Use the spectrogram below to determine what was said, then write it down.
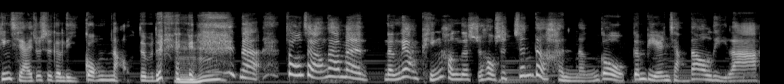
听起来就是个理工脑，对不对？那通常他们能量平衡的时候，是真的很能够跟别人讲道理啦，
